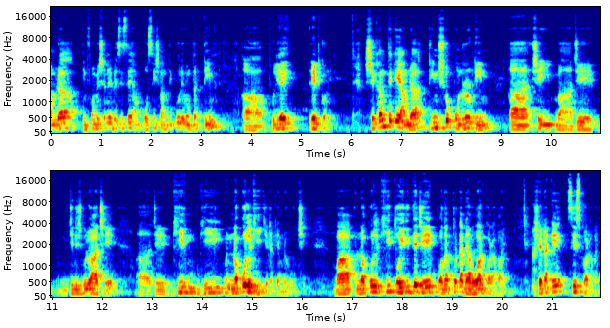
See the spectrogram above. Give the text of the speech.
আমরা ইনফরমেশনের বেসিসে ওসি শান্তিপুর এবং তার টিম ফুলিয়ায় রেড করে। সেখান থেকে আমরা তিনশো পনেরো টিন সেই যে জিনিসগুলো আছে যে ঘির, ঘি, নকল ঘি যেটাকে আমরা বলছি, বা নকল ঘি তৈরিতে যে পদার্থটা ব্যবহার করা হয়, সেটাকে সিজ করা হয়।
